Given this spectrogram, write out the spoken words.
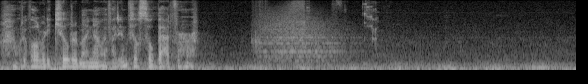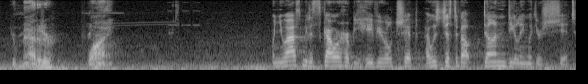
I would have already killed her by now if I didn't feel so bad for her. You're mad at her? Why? When you asked me to scour her behavioral chip, I was just about done dealing with your shit.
